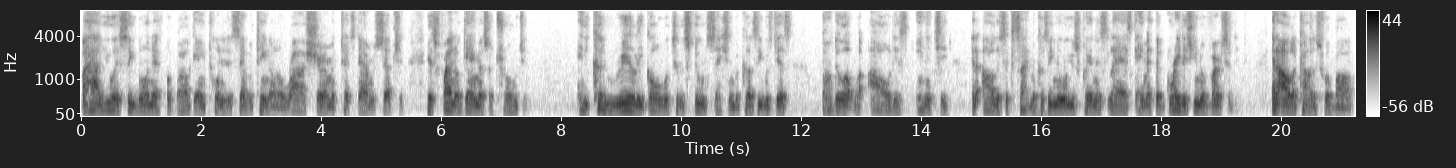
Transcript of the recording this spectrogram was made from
but how USC won that football game 20 to 17 on a Rod Sherman touchdown reception, his final game as a Trojan. And he couldn't really go over to the student section because he was just bundled up with all this energy and all this excitement because he knew he was playing his last game at the greatest university in all of college football,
